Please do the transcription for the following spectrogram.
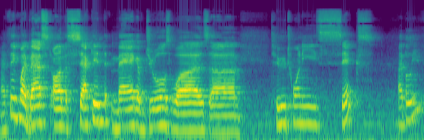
I think my best on the second mag of Joules was um, 226, I believe.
